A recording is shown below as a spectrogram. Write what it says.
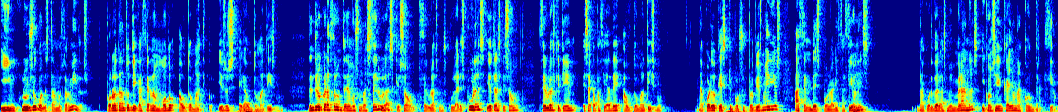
Incluso cuando estamos dormidos. Por lo tanto, tiene que hacerlo en modo automático. Y eso es el automatismo. Dentro del corazón tenemos unas células que son células musculares puras y otras que son células que tienen esa capacidad de automatismo. ¿De acuerdo? Que es que por sus propios medios hacen despolarizaciones, ¿de acuerdo? De las membranas y consiguen que haya una contracción.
